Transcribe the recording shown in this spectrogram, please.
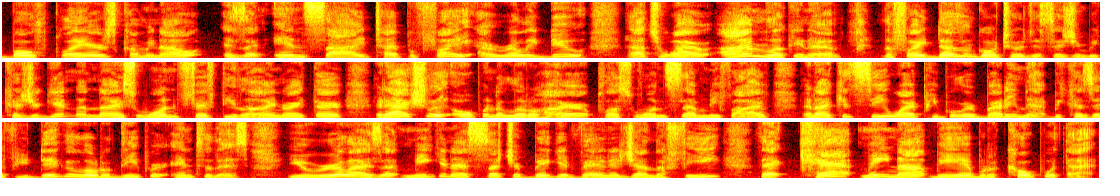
both players coming out is an inside type of fight. I really do. That's why I'm looking at the fight doesn't go to a decision because you're getting a nice 150 line right there. It actually opened a little higher at plus 175, and I could see why people are betting that because if you dig a little deeper into this, you realize that Megan has such a big advantage on the feet that Cat may not be able to cope with that.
